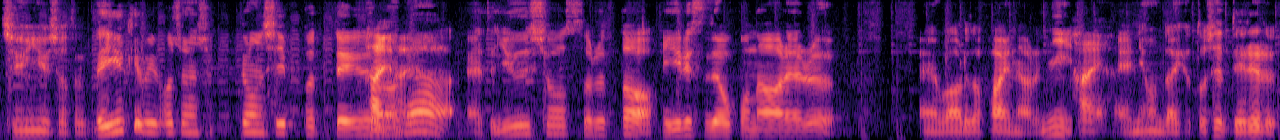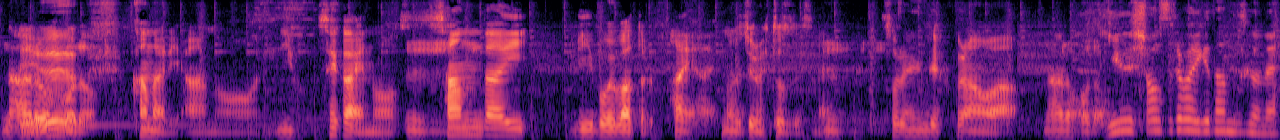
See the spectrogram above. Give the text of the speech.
準優勝と。でチャンチャンピオンシップっていうのが、はいはえー、と優勝するとイギリスで行われる、えーワールドファイナルに、はいはい。えー日本代表として出れるってなるいうほど。かなりあのに世界のうん三大 b ボーイバトルはいはい、のうちの一つですね、うん、それにデフクランはなるほど。優勝すればいけたんですよね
